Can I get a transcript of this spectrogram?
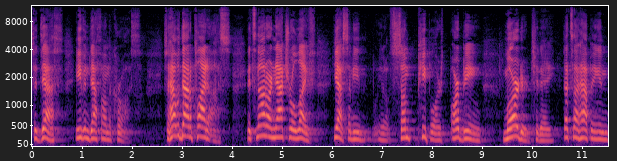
to death, even death on the cross. So, how would that apply to us? It's not our natural life. Yes, I mean, you know, some people are, are being martyred today. That's not happening in,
